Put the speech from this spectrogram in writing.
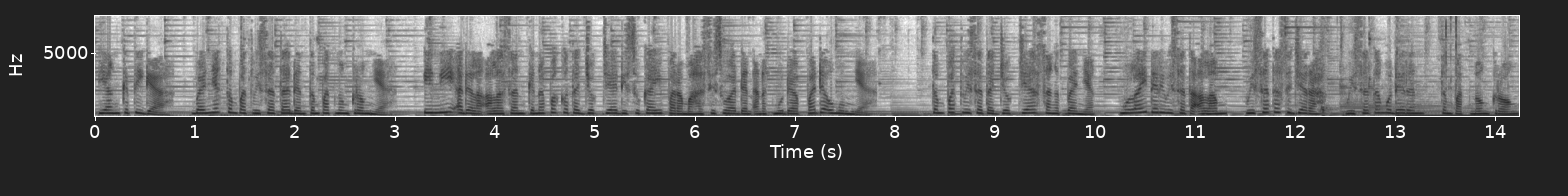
Yang ketiga, banyak tempat wisata dan tempat nongkrongnya. Ini adalah alasan kenapa kota Jogja disukai para mahasiswa dan anak muda pada umumnya. Tempat wisata Jogja sangat banyak, mulai dari wisata alam, wisata sejarah, wisata modern, tempat nongkrong,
